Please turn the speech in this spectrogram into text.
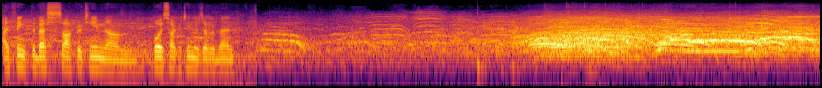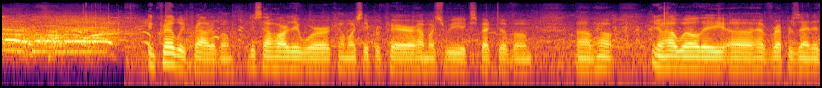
I think, the best soccer team, um, boys soccer team there's ever been. Incredibly proud of them. Just how hard they work, how much they prepare, how much we expect of them, um, how you know how well they uh, have represented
